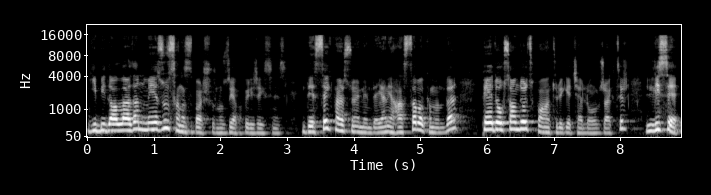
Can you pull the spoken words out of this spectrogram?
gibi dallardan mezunsanız başvurunuzu yapabileceksiniz. Destek personelinde yani hasta bakımında P94 puan türü geçerli olacaktır. Lise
